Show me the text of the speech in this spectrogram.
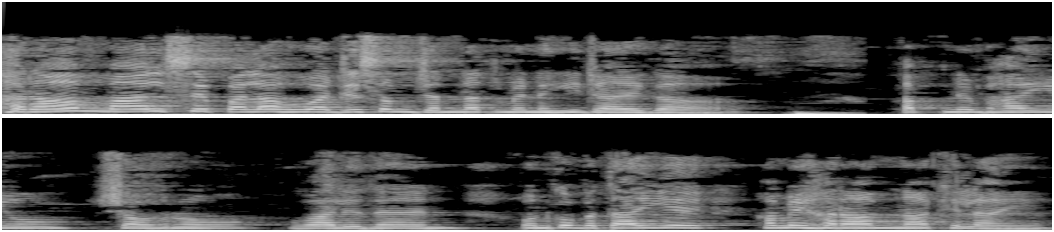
हराम माल से पला हुआ जिसम जन्नत में नहीं जाएगा। अपने भाइयों, शोहरों, वालिदैन, उनको बताइए, हमें हराम ना खिलाएँ।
